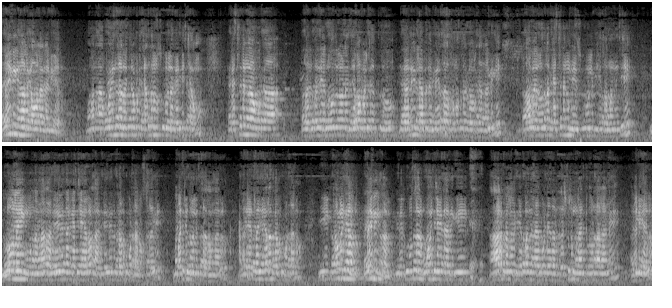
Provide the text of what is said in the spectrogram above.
డైనింగ్ హాల్ కావాలని అడిగారు. మొన్న పోయినసారి వచ్చినప్పుడు చంద్రం స్కూల్లో కట్టించాము. ఖచ్చితంగా ఒక పది పదిహేను రోజుల్లోనే జిల్లా పరిషత్ కానీ లేకపోతే మిగతా సంస్థలు కావాలని అడిగి రాబోయే రోజుల్లో ఖచ్చితంగా మీ స్కూల్కి సంబంధించి లో లయింగ్ ఉందన్నారు. అది ఏ విధంగా చేయాలో నాకు తెలియదు. కనుక్కుంటాను ఒకసారి. మట్టి తోలిస్తారన్నారు. అది ఎట్లా చేయాలో కనుక్కుంటాను. ఈ కమిటీ హాల్ డైనింగ్ హాల్ మీరు కూర్చొని ఫోన్ చేయడానికి ఆడపిల్లలకి ఇబ్బంది లేకుండా ఏదైనా రెస్ట్ రూమ్ లాంటిది ఉండాలని అడిగారు.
